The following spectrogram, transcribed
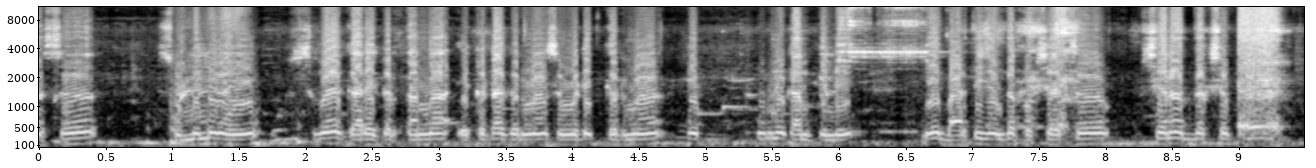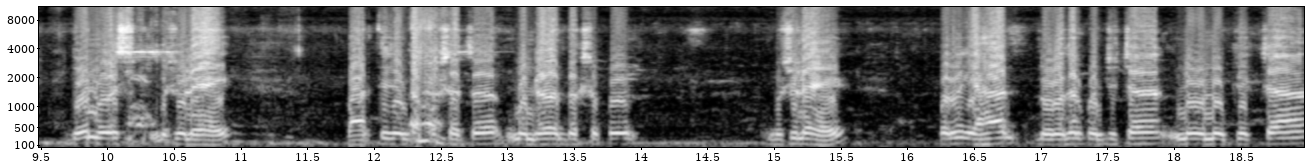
असं सोडलेलं नाही. सगळ्या कार्यकर्त्यांना एकटा करणं संघटित करणं हे पूर्ण काम केले. मी भारतीय जनता पक्षाचं शहराध्यक्षपद दोन वेळेस बसवले आहे. भारतीय जनता पक्षाचं मंडळाध्यक्षपद बसवले आहे. पण ह्या दोन हजार पंचवीसच्या निवडणुकीच्या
